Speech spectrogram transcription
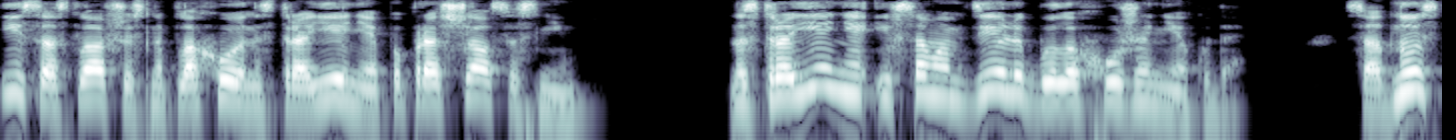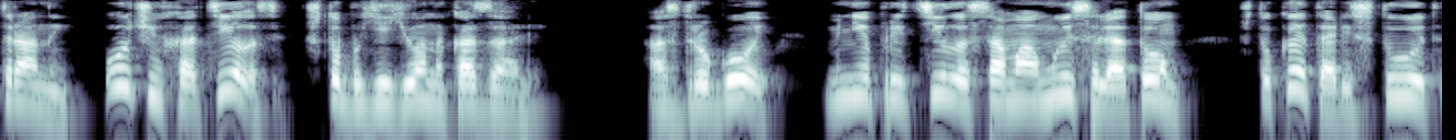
и, сославшись на плохое настроение, попрощался с ним. Настроение и в самом деле было хуже некуда. С одной стороны, очень хотелось, чтобы ее наказали. А с другой, мне претила сама мысль о том, что Кэт арестуют,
